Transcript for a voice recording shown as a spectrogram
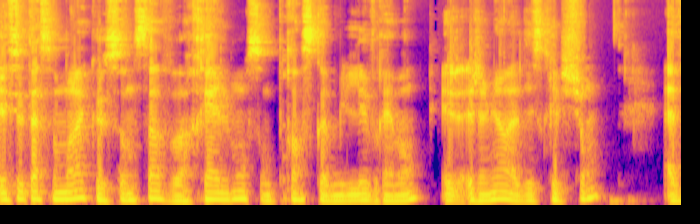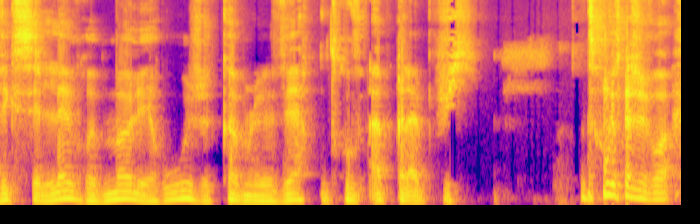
Et c'est à ce moment-là que Sansa voit réellement son prince comme il l'est vraiment. Et j'aime bien la description, avec ses lèvres molles et rouges comme le verre qu'on trouve après la pluie. Donc là, je vois... Tu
